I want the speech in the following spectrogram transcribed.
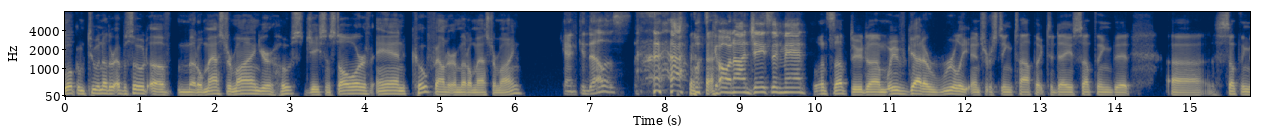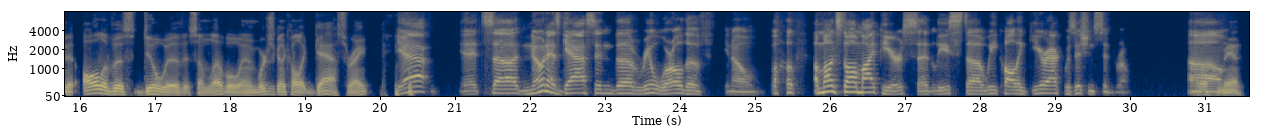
Welcome to another episode of Metal Mastermind. Your host, Jason Stallworth, and co founder of Metal Mastermind, Ken Candelas. What's going on, Jason, man? What's up, dude? Um, we've got a really interesting topic today, something that uh something that all of us deal with at some level and we're just going to call it gas right yeah it's uh known as gas in the real world of you know amongst all my peers at least uh we call it gear acquisition syndrome oh, um, oh man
